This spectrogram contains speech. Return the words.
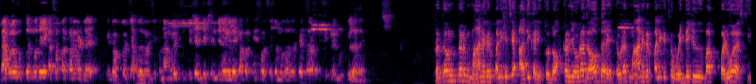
त्यामुळे उत्तरमध्ये एक असा प्रकार घडलाय की डॉक्टरच्या हलगर्जीपणामुळे चुकीचं इंजेक्शन दिलं गेलंय का? बत्तीस वर्षाच्या मुलाला त्याचा तिकडे मृत्यू झालाय. प्रथम तर महानगरपालिकेचे अधिकारी तो डॉक्टर जेवढा जबाबदार आहे तेवढाच महानगरपालिकेचे वैद्यकीय विभाग पडवळ असतील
